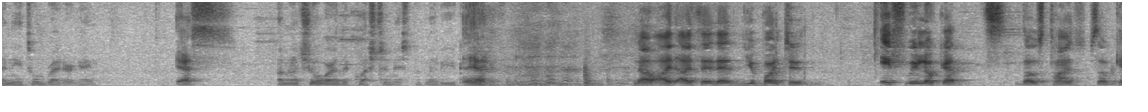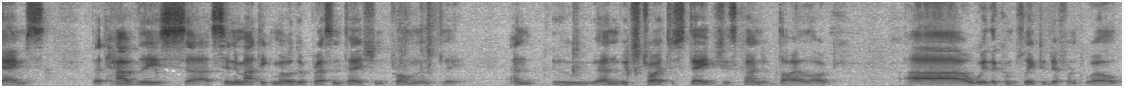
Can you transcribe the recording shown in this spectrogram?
any Tomb Raider game. Yes. I'm not sure where the question is, but maybe you can Yeah. take it from here. No, I, I think that you point to if we look at those types of games that have this uh, cinematic mode of presentation prominently, and who and which try to stage this kind of dialogue uh, with a completely different world,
